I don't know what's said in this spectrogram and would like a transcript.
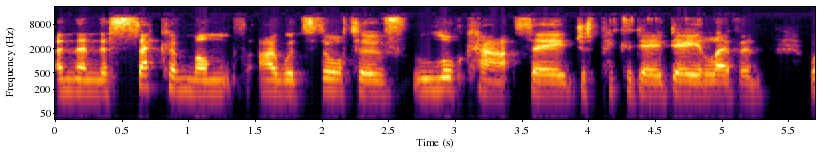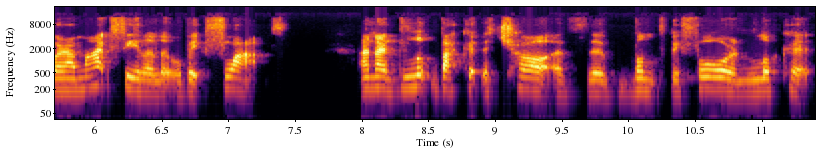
And then the second month, I would sort of look at, say, just pick a day, day 11, where I might feel a little bit flat and I'd look back at the chart of the month before and look at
